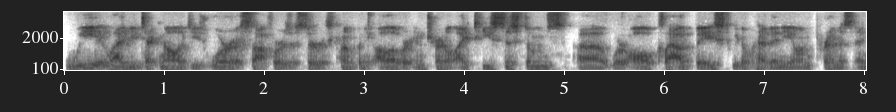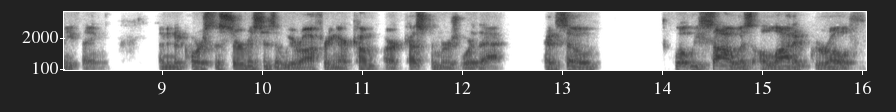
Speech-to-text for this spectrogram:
We at LiveView Technologies were a software as a service company. All of our internal IT systems uh, were all cloud based. We don't have any on premise anything. And then, of course, the services that we were offering our, com- our customers were that. And so, what we saw was a lot of growth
